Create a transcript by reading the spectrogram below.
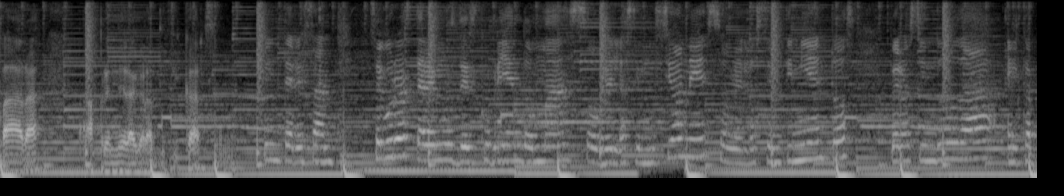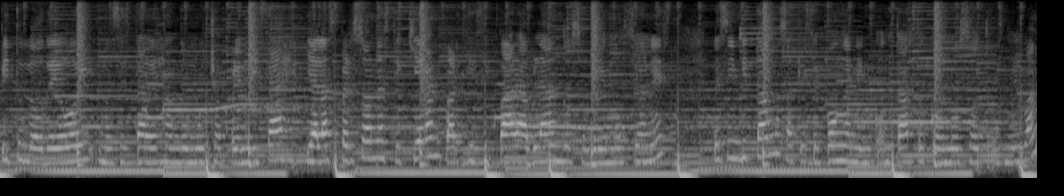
para aprender a gratificarse. Qué interesante. Seguro estaremos descubriendo más sobre las emociones, sobre los sentimientos, pero sin duda el capítulo de hoy nos está dejando mucho aprendizaje y a las personas que quieran participar hablando sobre emociones, les invitamos a que se pongan en contacto con nosotros, ¿no Iván?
